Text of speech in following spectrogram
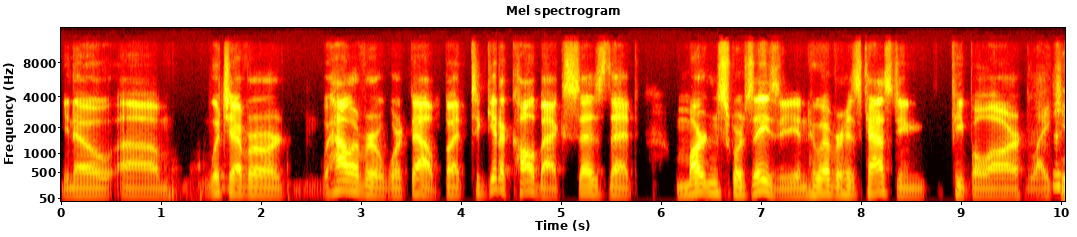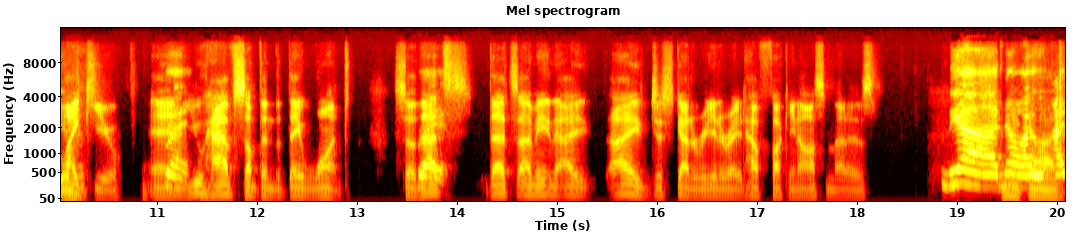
you know, um, whichever or however it worked out. But to get a callback says that Martin Scorsese and whoever his casting people are like you. like you and Right. you have something that they want. So Right. that's that's I mean, I I just got to reiterate how fucking awesome that is. yeah, no, my I, I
